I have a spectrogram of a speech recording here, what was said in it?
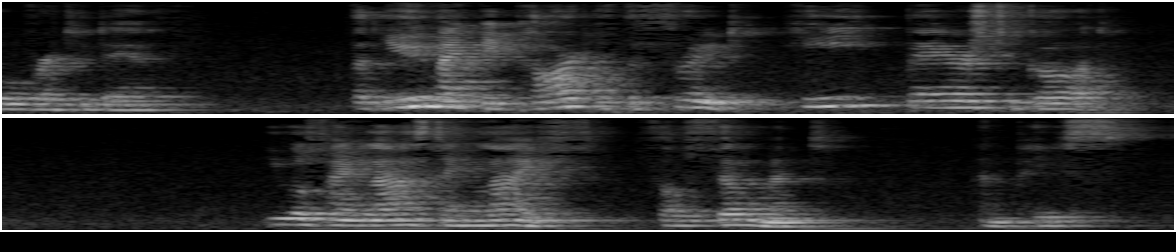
over to death, that you might be part of the fruit He bears to God. You will find lasting life, fulfillment, and peace.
